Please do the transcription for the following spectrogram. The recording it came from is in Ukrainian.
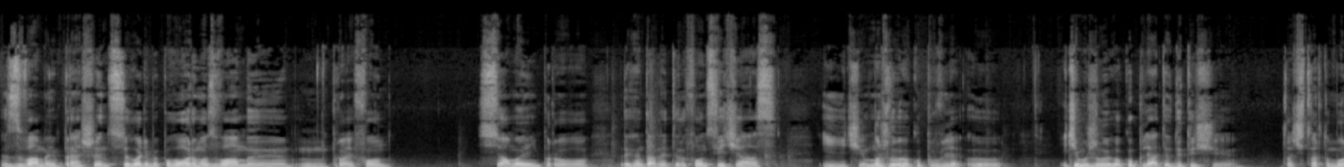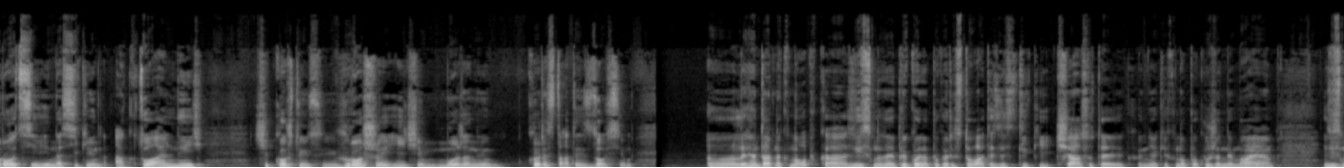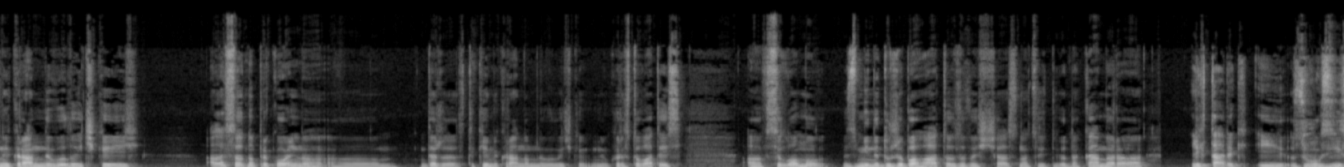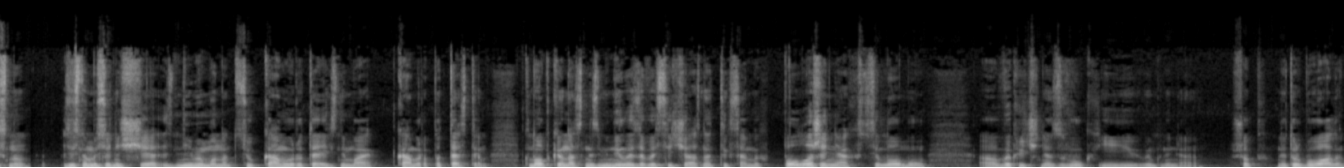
З вами Impression. Сьогодні ми поговоримо з вами про iPhone 7, про легендарний телефон свій час, і чи можливо його купувля... е, і чи можливо його купляти в 2024 році, наскільки він актуальний, чи коштує своїх грошей, і чи можна ним користатись зовсім. Е, Легендарна кнопка, звісно, прикольно покористуватися за стільки часу, так як ніяких кнопок уже немає. Звісно, екран невеличкий, але все одно прикольно, навіть з таким екраном невеличким користуватись. В цілому змін не дуже багато за весь час. У нас тут одна камера, ліхтарик і звук, звісно. Звісно, ми сьогодні ще знімемо на цю камеру, те, як знімає камера, потестуємо. Кнопки у нас не змінились за весь цей час на тих самих положеннях в цілому. Виключення, звук і вимкнення, щоб не турбували.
